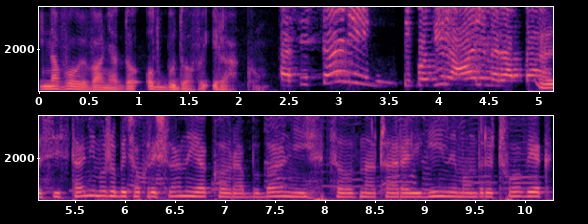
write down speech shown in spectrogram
i nawoływania do odbudowy Iraku. Al-Sistani może być określany jako Rabbani, co oznacza religijny, mądry człowiek,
